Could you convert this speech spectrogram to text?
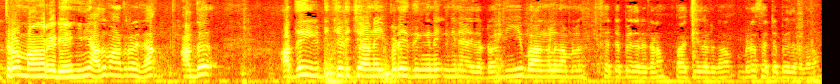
ഇത്രയും ഭാഗം റെഡിയായി ഇനി അത് മാത്രമല്ല അത് അത് ഇടിച്ചിടിച്ചാണ് ഇവിടെ ഇതിങ്ങനെ ഇങ്ങനെ ആയത് കേട്ടോ. ഇനി ഈ ഭാഗങ്ങൾ നമ്മൾ സെറ്റപ്പ് ചെയ്തെടുക്കണം പാച്ച് ചെയ്തെടുക്കണം ഇവിടെ സെറ്റപ്പ് ചെയ്തെടുക്കണം.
